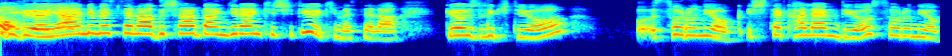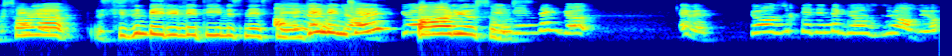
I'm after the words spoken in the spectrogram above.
Yani oluyor yani mesela dışarıdan giren kişi diyor ki mesela gözlük diyor "o- sorun yok. İşte kalem diyor sorun yok. Sonra sizin belirlediğiniz nesneye Alıyor gelince hocam. Bağırıyorsunuz. Gö- evet. Gözlük dediğinde gözlüğü alıyor,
